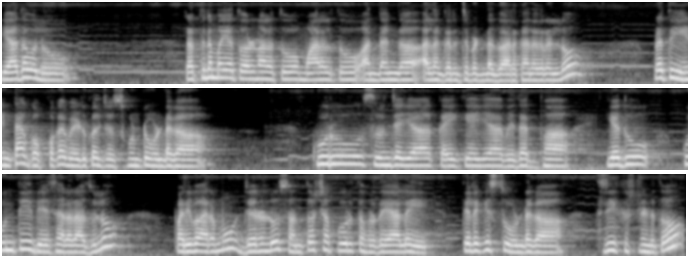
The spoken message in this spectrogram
యాదవులు రత్నమయ తోరణాలతో మాలలతో అందంగా అలంకరించబడిన ద్వారకా నగరంలో ప్రతి ఇంటా గొప్పగా వేడుకలు చేసుకుంటూ ఉండగా కురు సృంజయ కైకేయ విదర్భ యదు కుంతి దేశాల రాజులు పరివారము జనులు సంతోషపూరిత హృదయాలై తిలకిస్తూ ఉండగా శ్రీకృష్ణునితో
